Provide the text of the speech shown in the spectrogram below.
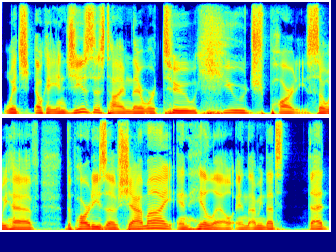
which okay in jesus' time there were two huge parties so we have the parties of shammai and hillel and i mean that's that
